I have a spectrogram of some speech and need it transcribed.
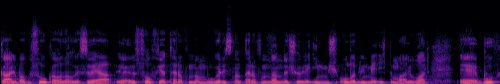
galiba bu soğuk hava dalgası veya e, Sofya tarafından Bulgaristan tarafından da şöyle inmiş olabilme ihtimali var. E, bu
